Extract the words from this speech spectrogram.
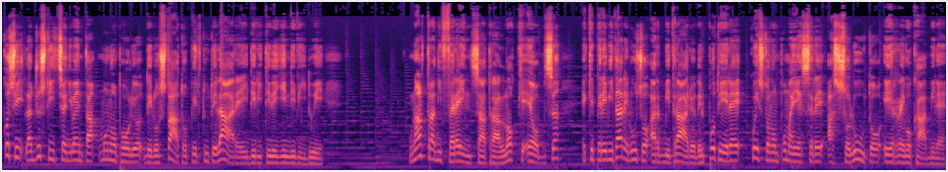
Così la giustizia diventa monopolio dello Stato per tutelare i diritti degli individui. Un'altra differenza tra Locke e Hobbes è che per evitare l'uso arbitrario del potere questo non può mai essere assoluto e irrevocabile.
